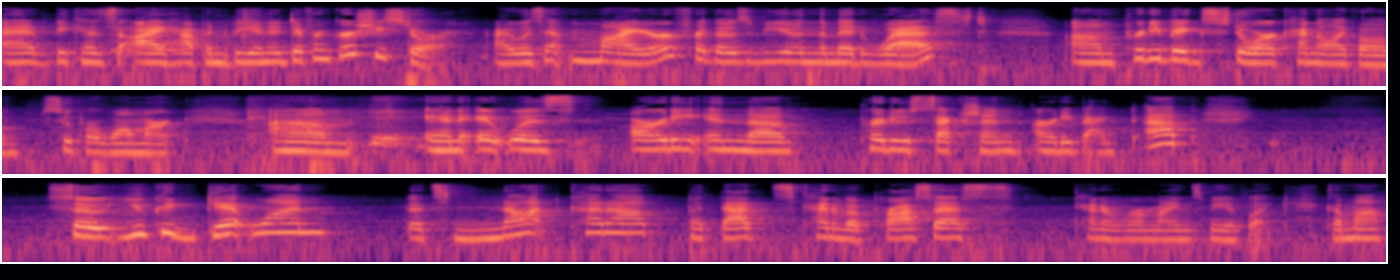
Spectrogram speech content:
uh, because I happened to be in a different grocery store. I was at Meijer, for those of you in the Midwest, um, pretty big store, kind of like a super Walmart. Um, and it was already in the produce section, already bagged up. So you could get one that's not cut up, but that's kind of a process. Kind of reminds me of like jicama.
